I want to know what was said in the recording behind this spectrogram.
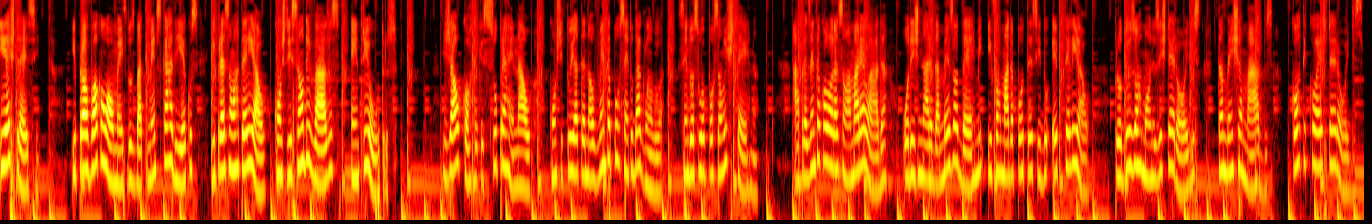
e estresse, e provocam o aumento dos batimentos cardíacos e pressão arterial, constrição de vasos, entre outros. Já o córtex suprarrenal constitui até 90% da glândula, sendo a sua porção externa. Apresenta coloração amarelada, originária da mesoderme e formada por tecido epitelial. Produz hormônios esteroides, também chamados corticoesteroides.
